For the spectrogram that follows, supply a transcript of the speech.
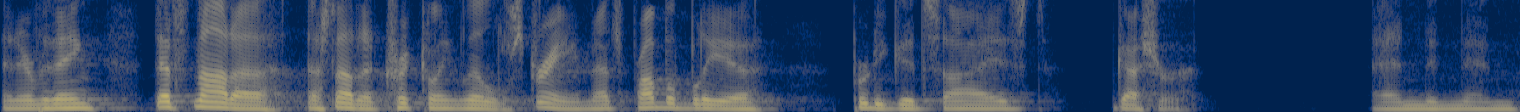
and everything? That's not a that's not a trickling little stream. That's probably a pretty good sized gusher. And and, and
